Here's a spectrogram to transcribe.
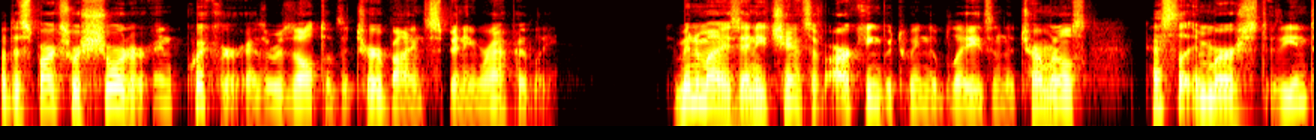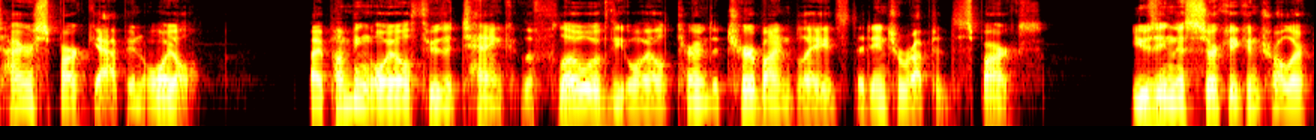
but the sparks were shorter and quicker as a result of the turbine spinning rapidly. To minimize any chance of arcing between the blades and the terminals, Tesla immersed the entire spark gap in oil. By pumping oil through the tank, the flow of the oil turned the turbine blades that interrupted the sparks. Using this circuit controller,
